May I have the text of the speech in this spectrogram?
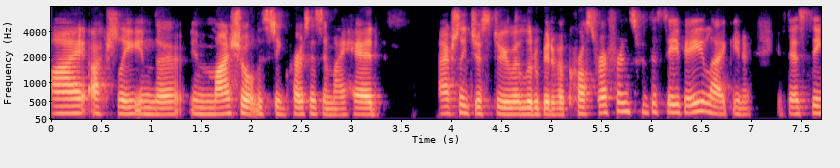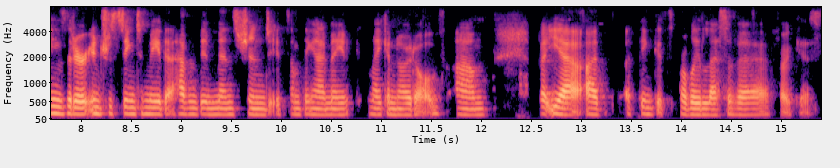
I actually, in the in my shortlisting process in my head, I actually just do a little bit of a cross reference with the CV. Like, you know, if there's things that are interesting to me that haven't been mentioned, it's something I may make a note of. Um, but yeah, I, I think it's probably less of a focus.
